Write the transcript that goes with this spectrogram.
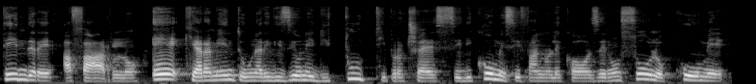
Tendere a farlo. È chiaramente una revisione di tutti i processi, di come si fanno le cose, non solo come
